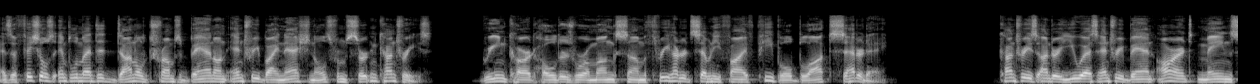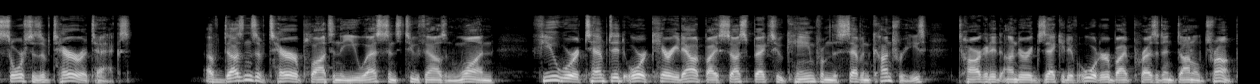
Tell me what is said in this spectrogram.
as officials implemented Donald Trump's ban on entry by nationals from certain countries. Green card holders were among some 375 people blocked Saturday. Countries under U.S. entry ban aren't main sources of terror attacks. Of dozens of terror plots in the U.S. since 2001, few were attempted or carried out by suspects who came from the seven countries targeted under executive order by President Donald Trump.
